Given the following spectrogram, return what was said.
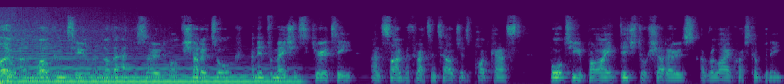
Hello, and welcome to another episode of Shadow Talk, an information security and cyber threat intelligence podcast brought to you by Digital Shadows, a ReliaQuest company.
